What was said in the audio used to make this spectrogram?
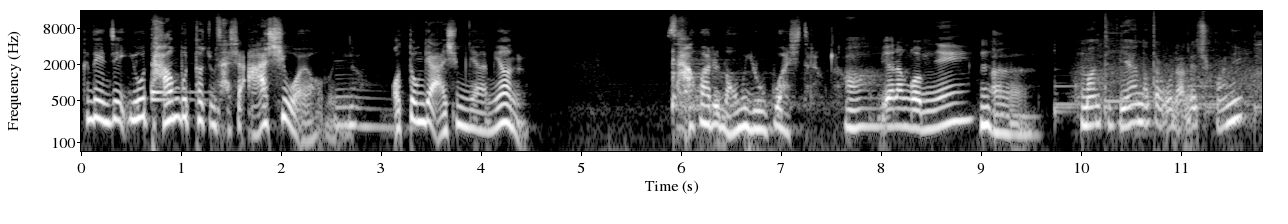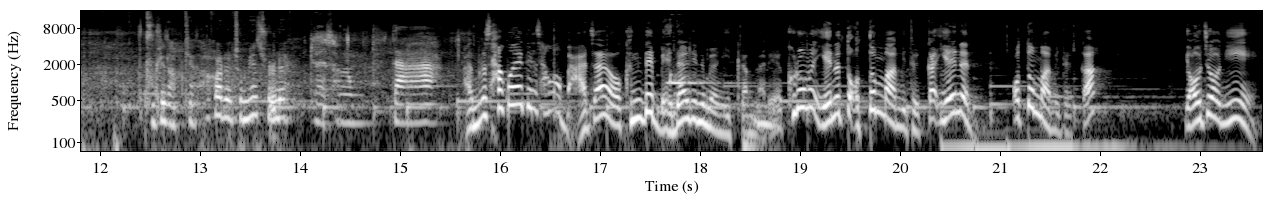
근데 이제 요 다음부터 좀 사실 아쉬워요, 어머니. 음. 어떤 게 아쉽냐면 사과를 너무 요구하시더라고요. 아, 미안한 거 없니? 어. 엄마한테 미안하다고 말해주고 하니? 국이답게 사과를 좀 해줄래? 죄송합니다. 아무래도 사과해야 되는 상황 맞아요. 근데 매달리는 면이 있단 말이에요. 그러면 얘는 또 어떤 마음이 들까? 얘는 어떤 마음이 들까? 여전히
